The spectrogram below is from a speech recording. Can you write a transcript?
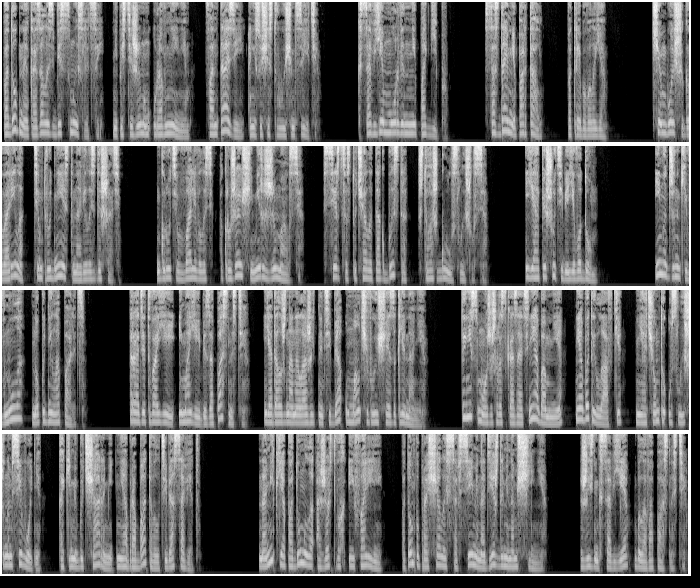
Подобное казалось бессмыслицей, непостижимым уравнением, фантазией о несуществующем цвете. Ксавье Морвин не погиб. «Создай мне портал», — потребовала я. Чем больше говорила, тем труднее становилось дышать. Грудь вваливалась, окружающий мир сжимался. Сердце стучало так быстро, что аж гул слышался. «Я опишу тебе его дом». Имаджин кивнула, но подняла палец. «Ради твоей и моей безопасности я должна наложить на тебя умалчивающее заклинание. Ты не сможешь рассказать ни обо мне, ни об этой лавке, ни о чем-то услышанном сегодня, какими бы чарами не обрабатывал тебя совет». На миг я подумала о жертвах эйфории, потом попрощалась со всеми надеждами на мщение. Жизнь Ксавье была в опасности.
